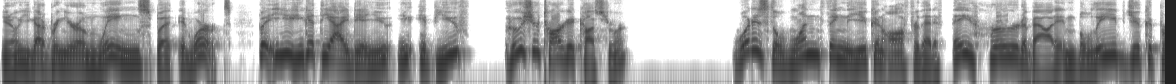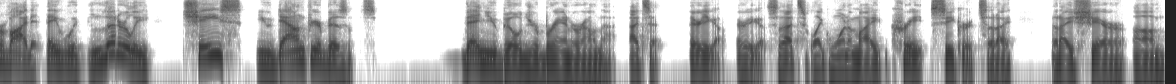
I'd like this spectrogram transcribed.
You know, you got to bring your own wings, but it works. But you, you get the idea. You, you, if you, who's your target customer? What is the one thing that you can offer that if they heard about it and believed you could provide it, they would literally chase you down for your business? Then you build your brand around that. That's it. There you go. There you go. So that's like one of my great secrets that I that I share. Um,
